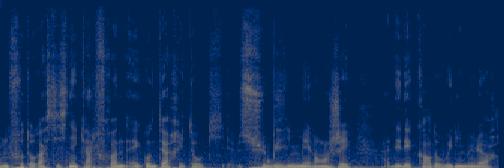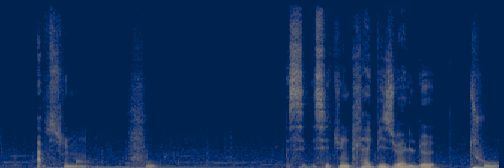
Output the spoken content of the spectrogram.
une photographie signée Karl Freund et Gunther Rito qui est sublime mélangée à des décors de Willy Müller absolument fou. C'est une claque visuelle de tous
